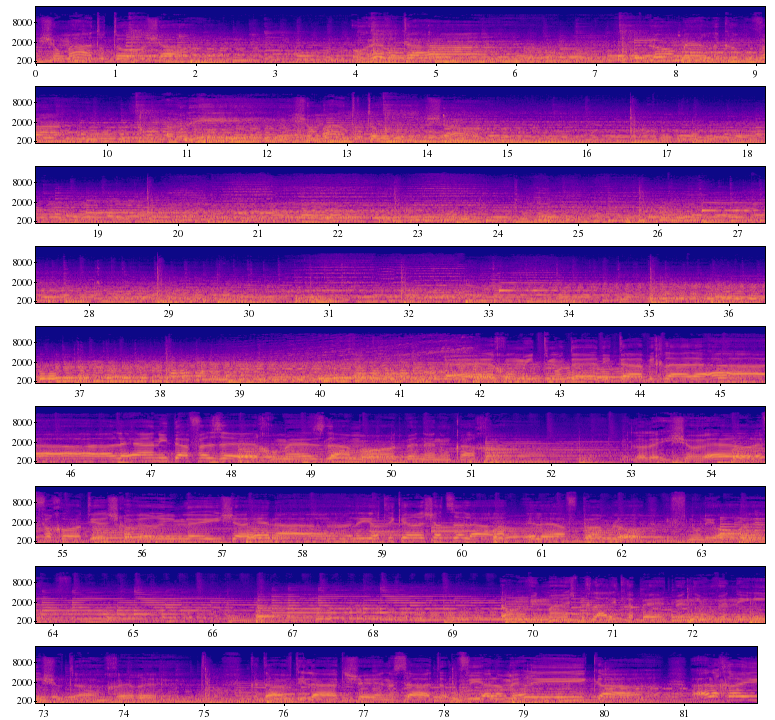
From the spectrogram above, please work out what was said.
שומעת אותו שר אוהב אותה לא אומר כמובן, אבל היא שומעת אותו שר. בכלל לאן, לאן נידף הזה? חומז לעמוד בינינו ככה? ולא להישבר, לפחות יש חברים להישענה להיות לי קרש הצלה, אלה אף פעם לא יפנו לי עורף בכלל להתלבט ביני וביני אישות אחרת. כתבתי לה כשנסעת תעופי על אמריקה על החיים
